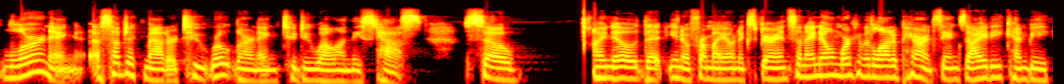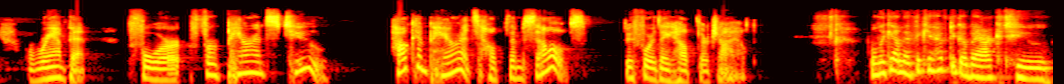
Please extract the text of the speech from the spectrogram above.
learning a subject matter to rote learning to do well on these tests. So I know that, you know, from my own experience, and I know I'm working with a lot of parents, the anxiety can be rampant for for parents too how can parents help themselves before they help their child? Well, again, I think you have to go back to,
